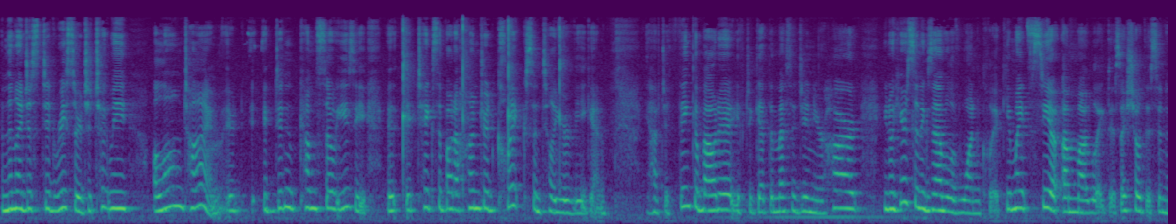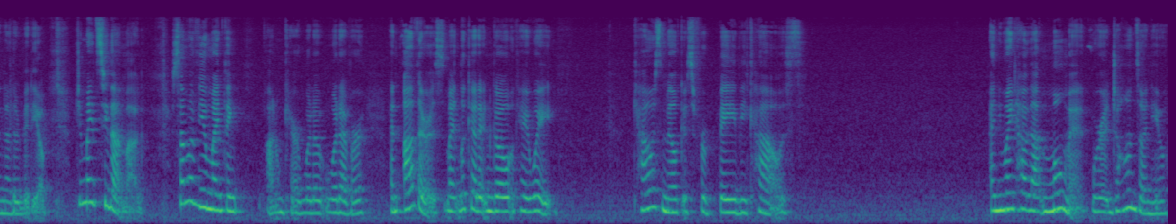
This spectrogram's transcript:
And then I just did research. It took me a long time. It, it didn't come so easy. It, it takes about a hundred clicks until you're vegan. You have to think about it. You have to get the message in your heart. You know, here's an example of one click. You might see a, a mug like this. I showed this in another video. But you might see that mug. Some of you might think, I don't care, whatever. And others might look at it and go, okay, wait, cow's milk is for baby cows. And you might have that moment where it dawns on you,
